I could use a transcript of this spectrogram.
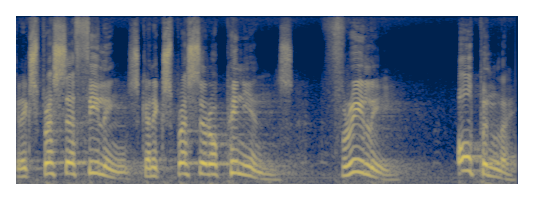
can express their feelings, can express their opinions freely, openly.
